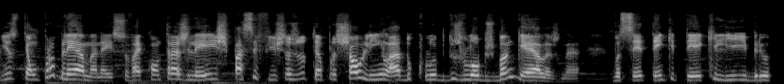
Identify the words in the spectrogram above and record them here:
isso tem um problema, né? Isso vai contra as leis pacifistas do Templo Shaolin, lá do Clube dos Lobos Banguelas, né? Você tem que ter equilíbrio,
